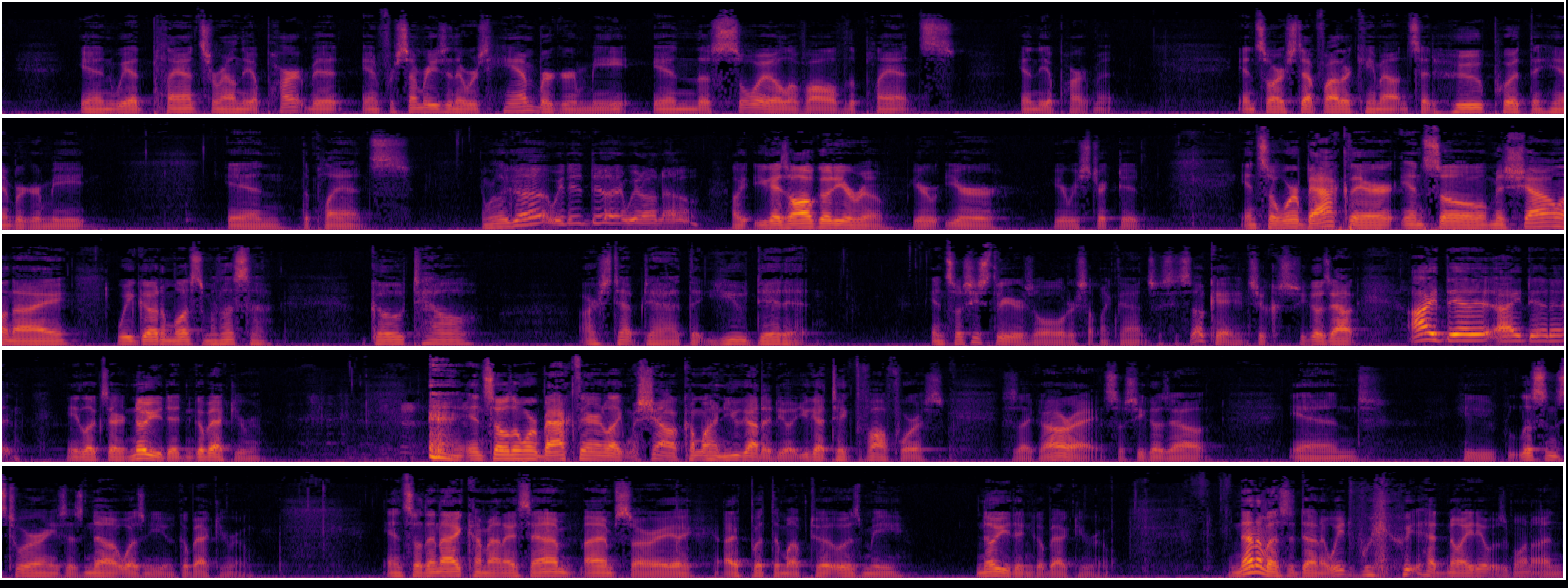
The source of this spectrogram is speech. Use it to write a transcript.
and we had plants around the apartment. And for some reason, there was hamburger meat in the soil of all of the plants in the apartment. And so our stepfather came out and said, "Who put the hamburger meat in the plants?" And we're like, oh, we didn't do it. We don't know. Oh, you guys all go to your room. You're you're you're restricted. And so we're back there. And so Michelle and I, we go to Melissa. Melissa, go tell our stepdad that you did it. And so she's three years old or something like that. And so she says, okay. And she, she goes out, I did it. I did it. And he looks there. No, you didn't. Go back to your room. and so then we're back there and like, Michelle, come on, you got to do it. You got to take the fall for us. She's like, all right. So she goes out and he listens to her and he says, no, it wasn't you. Go back to your room. And so then I come out and I say, I'm, I'm sorry. I, I put them up to it. It was me. No, you didn't go back to your room. None of us had done it. We, we, we had no idea what was going on.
